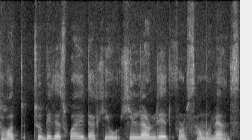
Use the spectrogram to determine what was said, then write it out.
taught to be this way. That he he learned it for someone else.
